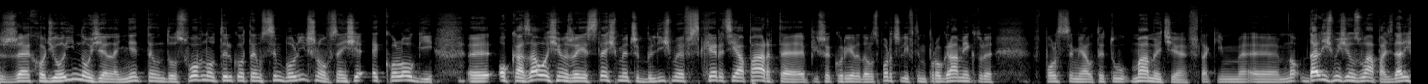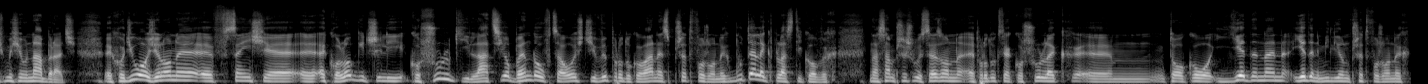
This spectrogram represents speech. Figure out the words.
że chodzi o inną zieleń, nie tę dosłowną, tylko tę symboliczną, w sensie ekologii. Okazało się, że jesteśmy, czy byliśmy w Scherzia Parte, pisze Corriere dello Sport, czyli w tym programie, który w Polsce miał tytuł Mamy Cię, w takim, no daliśmy się złapać, daliśmy się nabrać. Chodziło o zielone w sensie ekologii, czyli koszulki Lazio będą w całości wyprodukowane z przetworzonych butelek plastikowych. Na sam przyszły sezon e, produkcja koszulek to około 1, 1 milion przetworzonych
